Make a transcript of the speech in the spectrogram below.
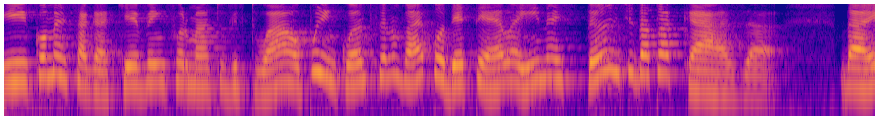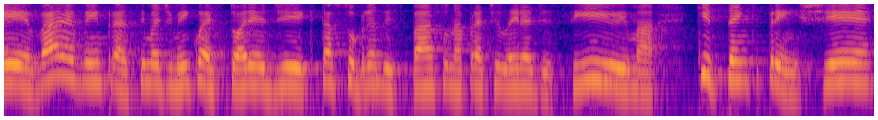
E como essa HQ vem em formato virtual, por enquanto você não vai poder ter ela aí na estante da tua casa. Daí vai vir pra cima de mim com a história de que tá sobrando espaço na prateleira de cima, que tem que preencher.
